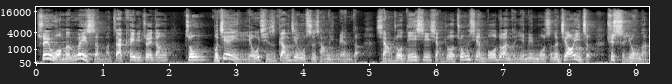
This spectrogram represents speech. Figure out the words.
所以我们为什么在 KDJ 当中不建议，尤其是刚进入市场里面的，想做低吸、想做中线波段的盈利模式的交易者去使用呢？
